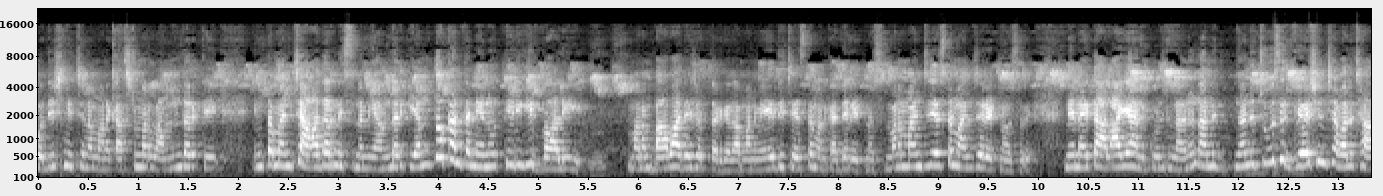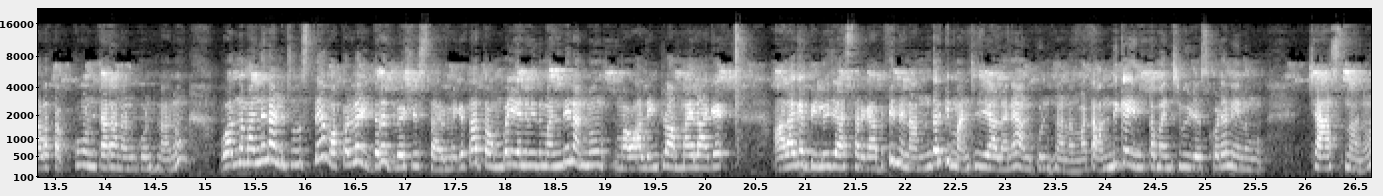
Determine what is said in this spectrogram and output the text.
పొజిషన్ ఇచ్చిన మన కస్టమర్లు అందరికీ ఇంత మంచి ఆదరణ ఇస్తున్న మీ అందరికీ ఎంతో కొంత నేను తిరిగి ఇవ్వాలి. మనం బాబా అదే చెప్తారు కదా మనం ఏది చేస్తే మనకు అదే రిటర్న్ వస్తుంది. మనం మంచి చేస్తే మంచి రిటర్న్ వస్తుంది. నేనైతే అలాగే అనుకుంటున్నాను. నన్ను నన్ను చూసి ద్వేషించే వాళ్ళు చాలా తక్కువ ఉంటారని అనుకుంటున్నాను. వంద మంది నన్ను చూస్తే ఒకళ్ళు ఇద్దరు ద్వేషిస్తారు. మిగతా తొంభై ఎనిమిది మంది నన్ను వాళ్ళ ఇంట్లో అమ్మాయిలాగే అలాగే బిలీవ్ చేస్తారు కాబట్టి నేను అందరికీ మంచి చేయాలని అనుకుంటున్నాను అనమాట అందుకే ఇంత మంచి వీడియోస్ కూడా నేను చేస్తున్నాను.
